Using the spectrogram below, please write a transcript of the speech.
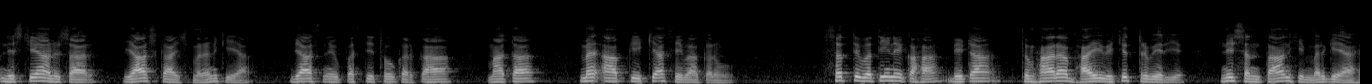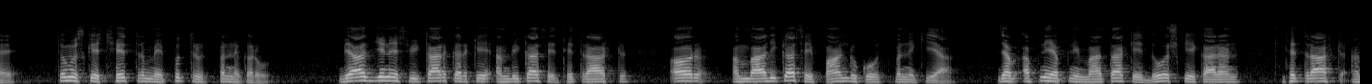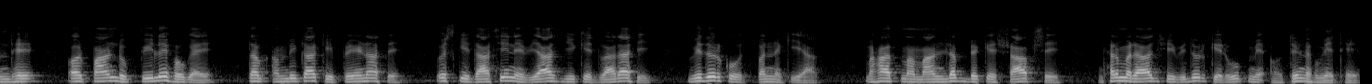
निश्चयानुसार व्यास का स्मरण किया। व्यास ने उपस्थित होकर कहा, माता, मैं आपकी क्या सेवा करूँ? सत्यवती ने कहा, बेटा, तुम्हारा भाई विचित्र वीर्य, निसंतान ही मर गया है। तुम उसके क्षेत्र में पुत्र उत्पन्न करो। व्यास जी ने स्वीकार करके अंबिका से धित्राष्ट्र और अंबालिका से पांडु को उत्पन्न किया, जब अपनी अपनी माता के दोष के कारण धित्राष्ट्र अंधे और पांडु पीले हो गए, तब अंबिका की प्रेरणा से उसकी दासी ने व्यास जी के द्वारा ही विदुर को उत्पन्न किया। महात्मा मांडव्य के श्राप से धर्मराज ही विदुर के रूप में अवतीर्ण हुए थे।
